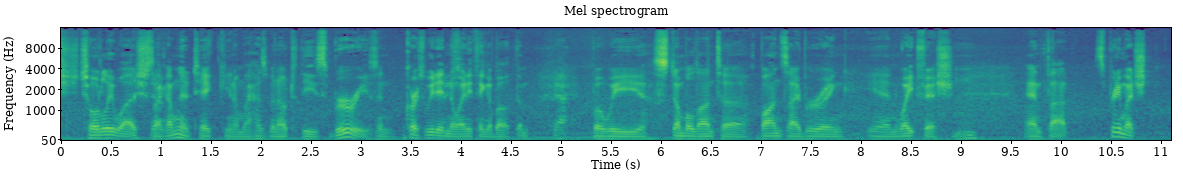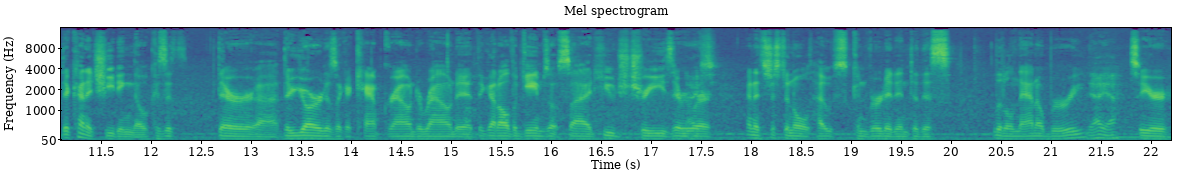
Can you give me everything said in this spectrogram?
she totally was. She's Yeah. like, I'm going to take you know my husband out to these breweries, and of course we didn't know anything about them. Yeah. But we uh, stumbled onto Bonsai Brewing in Whitefish, Mm-hmm. and thought it's pretty much they're kind of cheating though because it's their uh, their yard is like a campground around it. They got all the games outside, huge trees everywhere, Nice. and it's just an old house converted into this little nano brewery. Yeah, yeah. So you're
